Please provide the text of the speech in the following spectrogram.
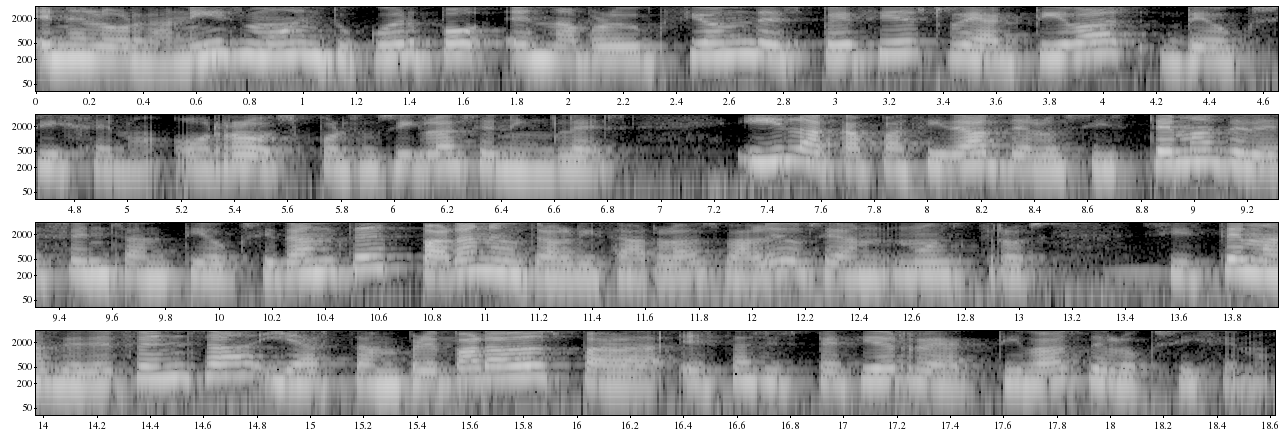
en el organismo, en tu cuerpo, en la producción de especies reactivas de oxígeno, o ROS por sus siglas en inglés, y la capacidad de los sistemas de defensa antioxidante para neutralizarlas, ¿vale? O sea, nuestros sistemas de defensa ya están preparados para estas especies reactivas del oxígeno.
